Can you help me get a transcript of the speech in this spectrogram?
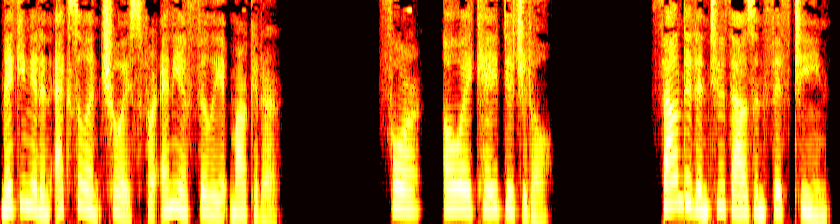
making it an excellent choice for any affiliate marketer. 4. OAK Digital Founded in 2015,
